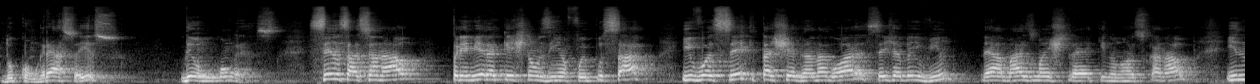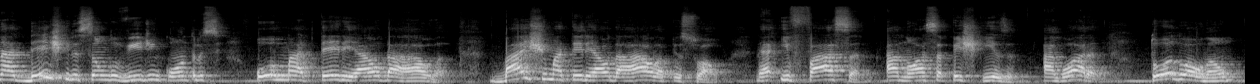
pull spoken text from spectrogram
Do congresso, é isso? de um congresso. Sensacional! Primeira questãozinha foi para o saco. E você que está chegando agora, seja bem-vindo né, a mais uma estreia aqui no nosso canal. E na descrição do vídeo encontra-se o material da aula. Baixe o material da aula, pessoal, né, e faça a nossa pesquisa. Agora, todo aulão,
